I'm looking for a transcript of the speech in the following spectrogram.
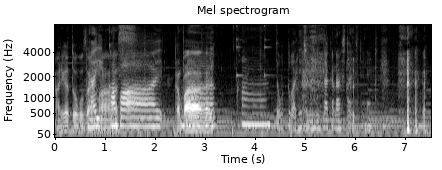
ありがとうござはいいます。乾杯。乾杯。カーンって音がね自分で鳴らしたりしてね。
